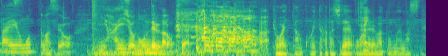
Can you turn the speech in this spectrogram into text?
対思ってますよ。2杯以上飲んでるだろうって。今日は一旦こういった形で終われればと思います、はい、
